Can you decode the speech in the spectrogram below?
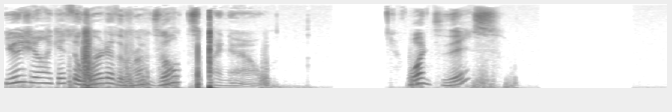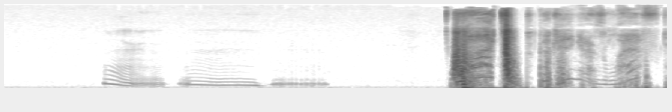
Usually I get the word of the results by now. What's this? Hmm. hmm, hmm. What? The king has left?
